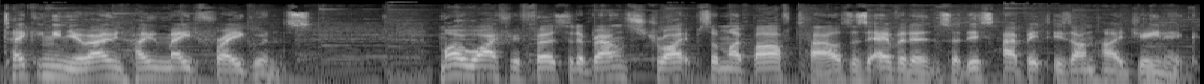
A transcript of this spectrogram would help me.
taking in your own homemade fragrance. My wife refers to the brown stripes on my bath towels as evidence that this habit is unhygienic.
